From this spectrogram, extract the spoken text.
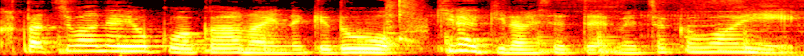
形はね、よくわからないんだけど、キラキラしててめっちゃ可愛い。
